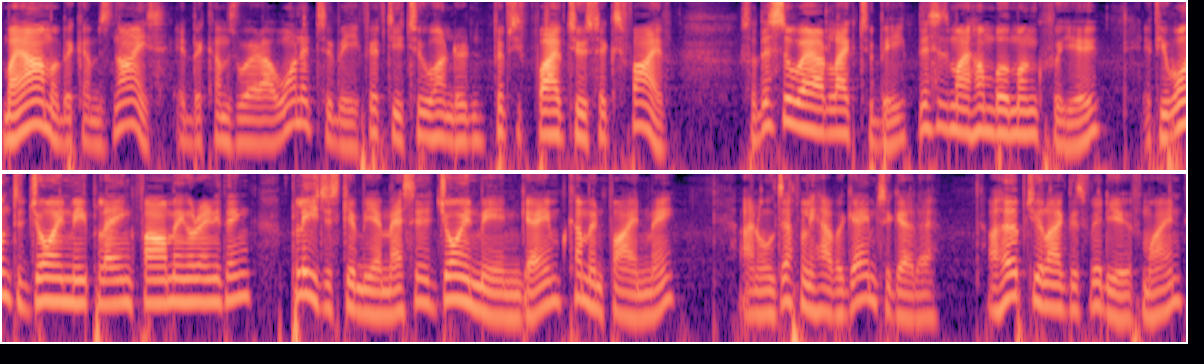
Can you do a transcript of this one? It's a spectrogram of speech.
my armor becomes nice. It becomes where I want it to be, 5200, 55265. So this is where I'd like to be. This is my humble monk for you. If you want to join me playing farming or anything, please just give me a message, join me in game, come and find me, and we'll definitely have a game together. I hope you liked this video of mine.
